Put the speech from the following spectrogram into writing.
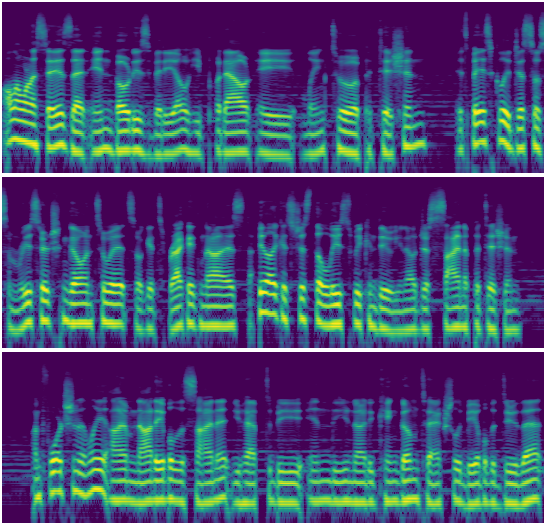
All I want to say is that in Boaty's video, he put out a link to a petition. It's basically just so some research can go into it, so it gets recognized. I feel like it's just the least we can do, you know, just sign a petition. Unfortunately, I am not able to sign it. You have to be in the United Kingdom to actually be able to do that.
